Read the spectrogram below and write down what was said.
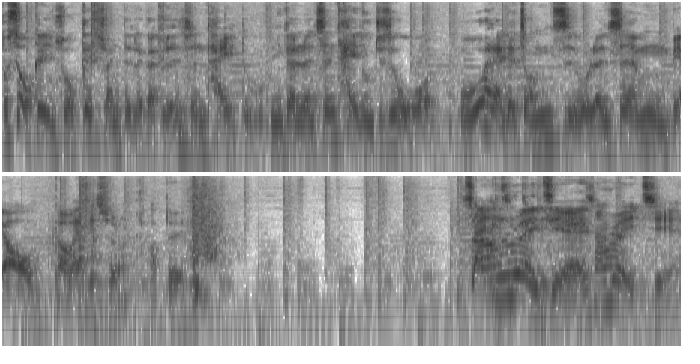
不是我跟你说，我更喜欢你的那个人生态度。你的人生态度就是我我未来的宗旨，我人生的目标。告白结束了。好，对。张瑞杰张瑞杰，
